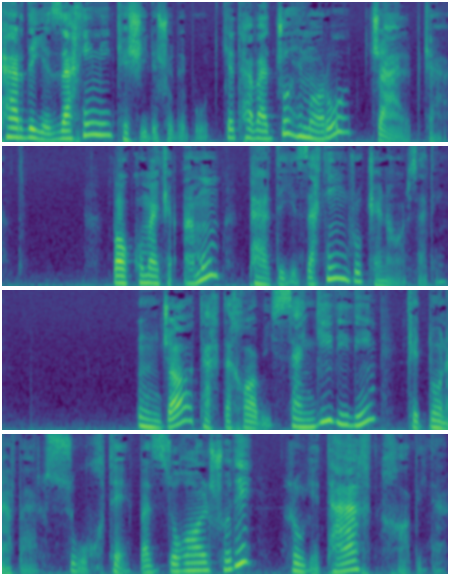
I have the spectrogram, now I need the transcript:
پرده زخیمی کشیده شده بود که توجه ما رو جلب کرد. با کمک عموم پرده زخیم رو کنار زدیم. اونجا تخت خوابی سنگی دیدیم که دو نفر سوخته و زغال شده روی تخت خوابیدن.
